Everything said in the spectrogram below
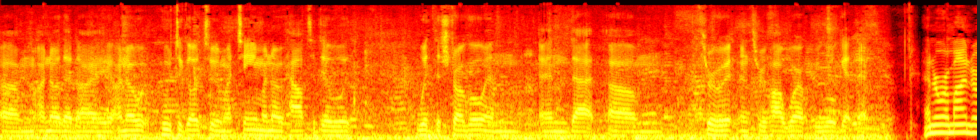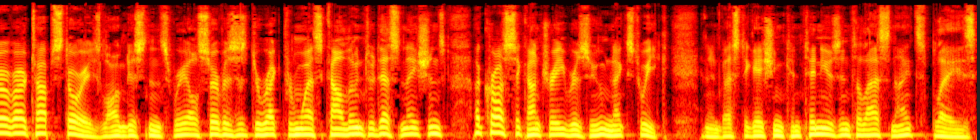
um, I know that I, I know who to go to in my team. I know how to deal with with the struggle, and and that um, through it and through hard work, we will get there. And a reminder of our top stories long distance rail services direct from West Kowloon to destinations across the country resume next week. An investigation continues into last night's blaze.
